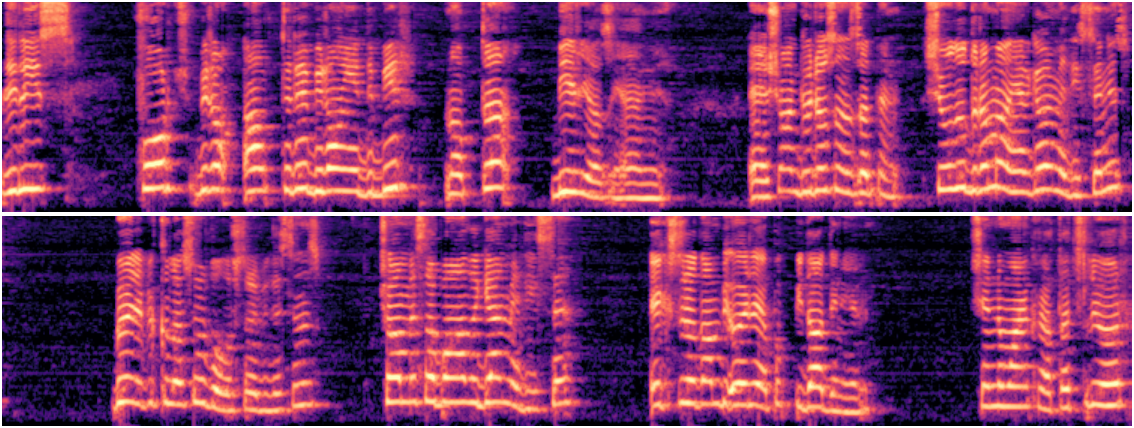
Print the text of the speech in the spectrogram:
release forge 1 alt tire 1.17.1 nokta 1 yazın yani. E, şu an görüyorsanız zaten şey oluyordur ama eğer görmediyseniz Böyle bir klasör de oluşturabilirsiniz. Şu an mesela bana da gelmediyse ekstradan bir öyle yapıp bir daha deneyelim. Şimdi Minecraft açılıyor.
